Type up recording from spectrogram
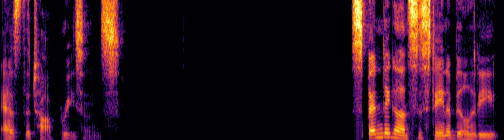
as the top reasons. Spending on sustainability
